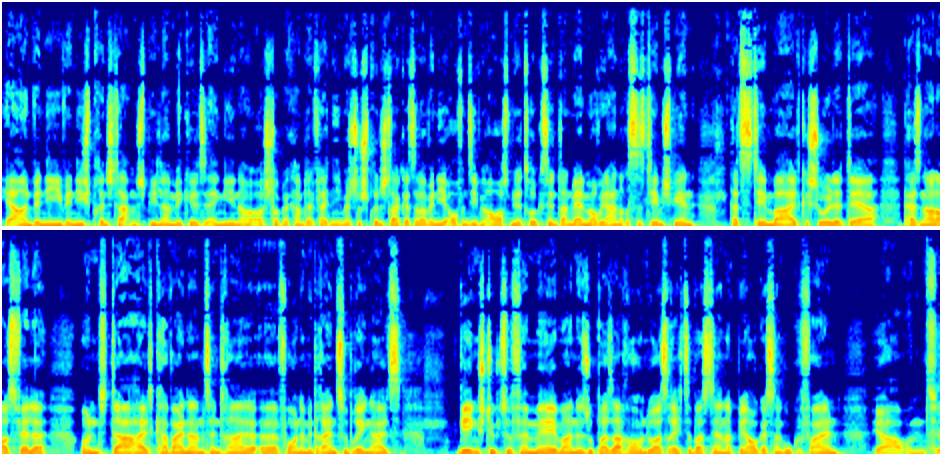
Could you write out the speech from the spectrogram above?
Ja, und wenn die, wenn die sprintstarken Spieler, Mickels, Engin aus Stoppelkamp, der vielleicht nicht mehr so sprintstark ist, aber wenn die offensiven Außen wieder zurück sind, dann werden wir auch wieder ein anderes System spielen. Das System war halt geschuldet der Personalausfälle und da halt Kavaina im Zentral äh, vorne mit reinzubringen als Gegenstück zu Vermey war eine super Sache und du hast recht, Sebastian, hat mir auch gestern gut gefallen. Ja, und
